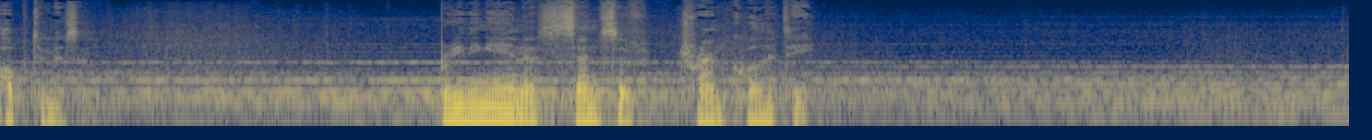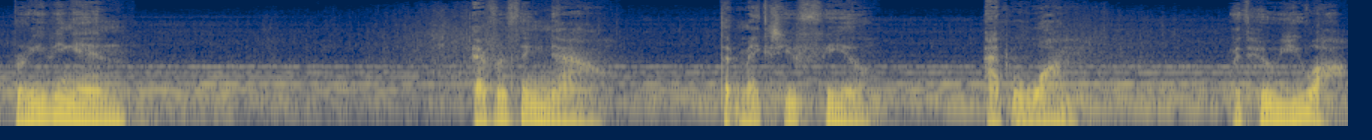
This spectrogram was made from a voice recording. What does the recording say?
optimism. Breathing in a sense of tranquility. Breathing in everything now that makes you feel at one with who you are.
